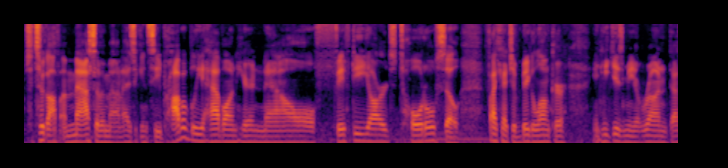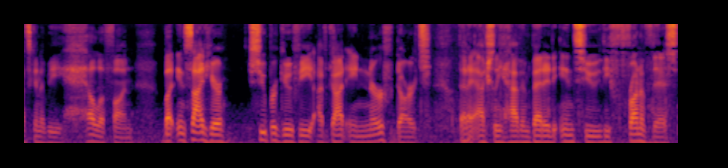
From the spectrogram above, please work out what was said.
So took off a massive amount, as you can see. Probably have on here now 50 yards total. So if I catch a big lunker and he gives me a run, that's gonna be hella fun. But inside here, super goofy. I've got a Nerf dart that I actually have embedded into the front of this.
